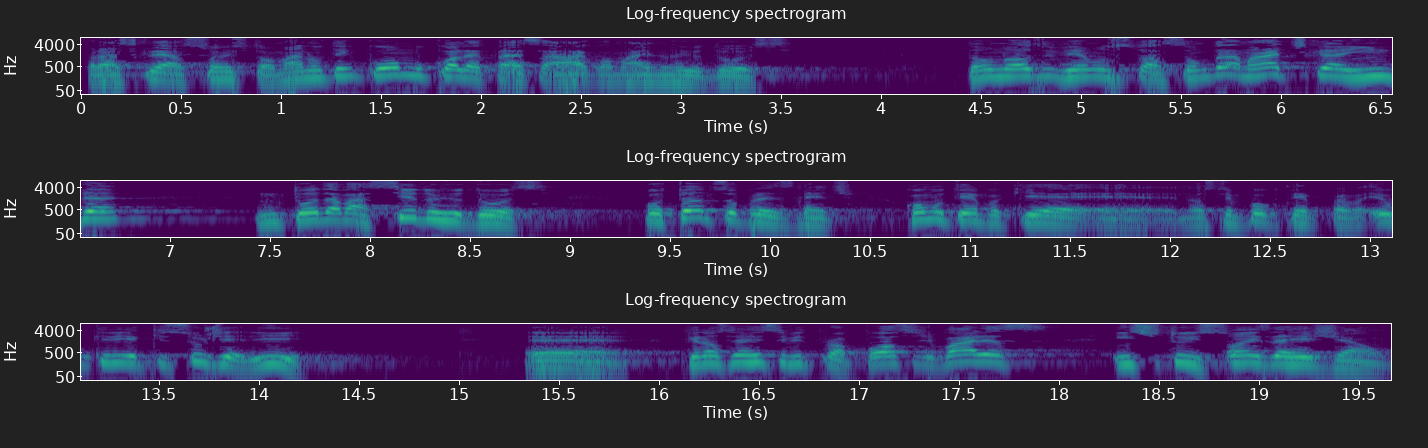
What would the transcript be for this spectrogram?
para as criações tomar, não tem como coletar essa água mais no Rio Doce. Então nós vivemos uma situação dramática ainda em toda a bacia do Rio Doce. Portanto, senhor presidente, como o tempo aqui é, é nós temos pouco tempo para. Eu queria aqui sugerir, é, porque nós temos recebido propostas de várias instituições da região,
